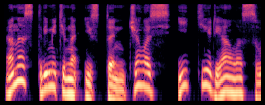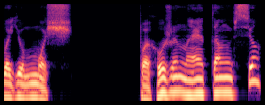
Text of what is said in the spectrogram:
она стремительно истончалась и теряла свою мощь. Похоже, на этом все.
